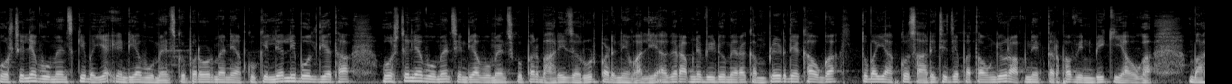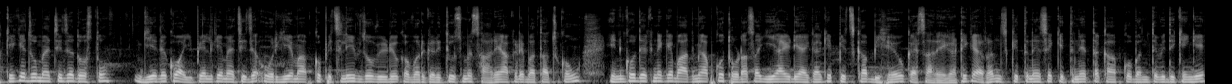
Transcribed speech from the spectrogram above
ऑस्ट्रेलिया वुमेन्स की भैया इंडिया वुमेन्स के ऊपर, और मैंने आपको क्लियरली बोल दिया था ऑस्ट्रेलिया वुमेन्स इंडिया वुमेन्स के ऊपर भारी ज़रूर पड़ने वाली है। अगर आपने वीडियो मेरा कंप्लीट देखा होगा तो भाई आपको सारी चीज़ें पता होंगी और आपने एक तरफा विन भी किया होगा। बाकी के जो मैचेज है दोस्तों, ये देखो आईपीएल के मैचेज है और ये मैं आपको पिछली जो वीडियो कवर करी थी, उसमें सारे आंकड़े बता चुका हूँ। इनको देखने के बाद में आपको थोड़ा सा ये आइडिया आएगा कि पिच का बिहेव कैसा रहेगा, ठीक है? रन कितने से कितने तक आपको बनते हुए दिखेंगे?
